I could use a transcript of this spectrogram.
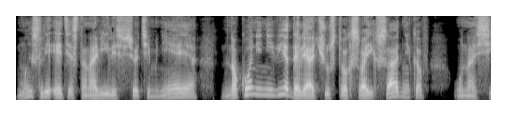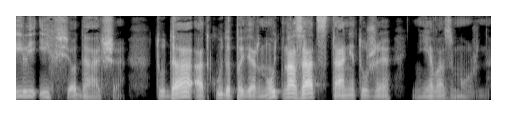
мысли эти становились все темнее, но кони не ведали о чувствах своих всадников, уносили их все дальше. Туда, откуда повернуть назад, станет уже невозможно.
